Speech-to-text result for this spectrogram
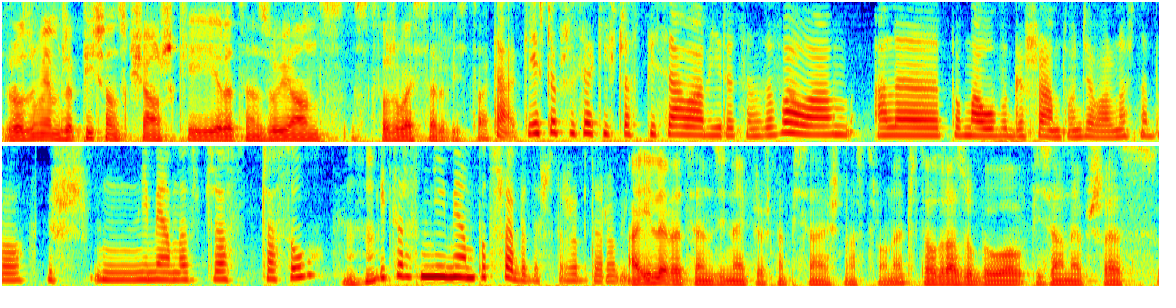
Rozumiem, że pisząc książki, recenzując, stworzyłaś serwis, tak? Tak, jeszcze przez jakiś czas pisałam i recenzowałam, ale pomału wygaszałam tą działalność, no bo już mm, nie miałam na to czas, czasu Mhm. i coraz mniej miałam potrzeby też, żeby to robić. A ile recenzji najpierw napisałaś na stronę? Czy to od razu było pisane przez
